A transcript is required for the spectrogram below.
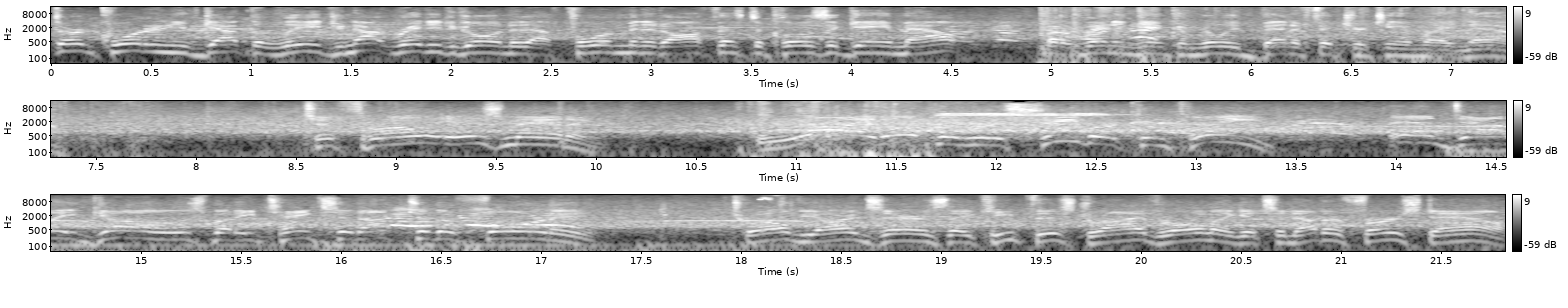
third quarter and you've got the lead, you're not ready to go into that four-minute offense to close the game out, but a running game can really benefit your team right now. To throw is Manning. Wide open receiver complete. And down he goes, but he takes it up to the 40. 12 yards there as they keep this drive rolling. It's another first down.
